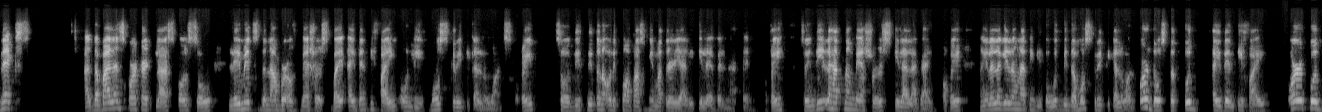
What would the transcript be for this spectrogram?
Next, uh, the balance scorecard class also limits the number of measures by identifying only most critical ones. Okay? So dito na ulit pumapasok yung materiality level natin. Okay? So hindi lahat ng measures ilalagay. Okay? Ang ilalagay lang natin dito would be the most critical one or those that could identify or could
